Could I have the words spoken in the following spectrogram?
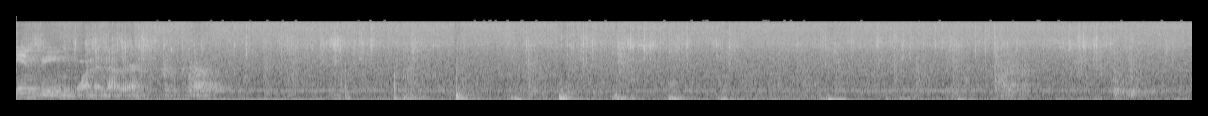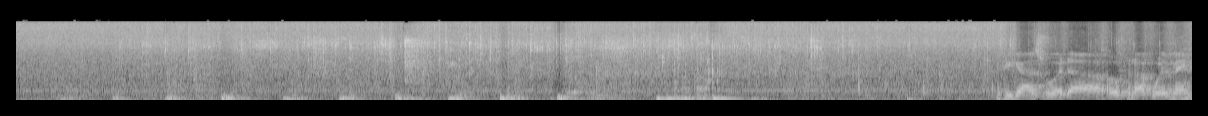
envying one another. You guys would uh, open up with me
